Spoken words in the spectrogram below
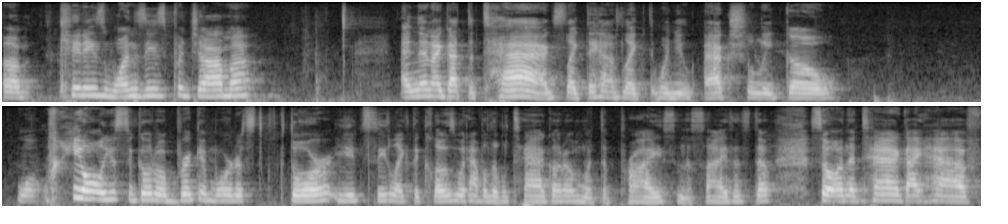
um, kitty's onesies pajama. And then I got the tags, like they have, like, when you actually go well, we all used to go to a brick and mortar store. You'd see like the clothes would have a little tag on them with the price and the size and stuff. So on the tag, I have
